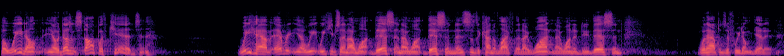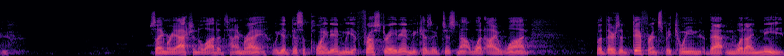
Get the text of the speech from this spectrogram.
but we don't, you know, it doesn't stop with kids. We have every, you know, we, we keep saying, I want this, and I want this, and this is the kind of life that I want, and I want to do this. And what happens if we don't get it? Same reaction a lot of the time, right? We get disappointed and we get frustrated because it's just not what I want. But there's a difference between that and what I need.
